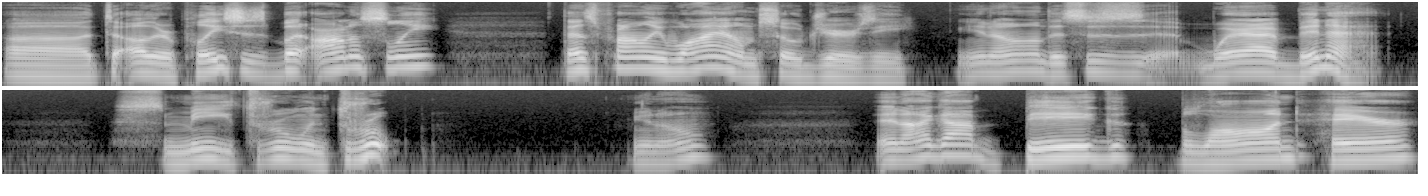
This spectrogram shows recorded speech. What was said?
uh, to other places. But honestly, that's probably why I'm so Jersey. You know, this is where I've been at. It's me through and through. You know? And I got big blonde hair,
